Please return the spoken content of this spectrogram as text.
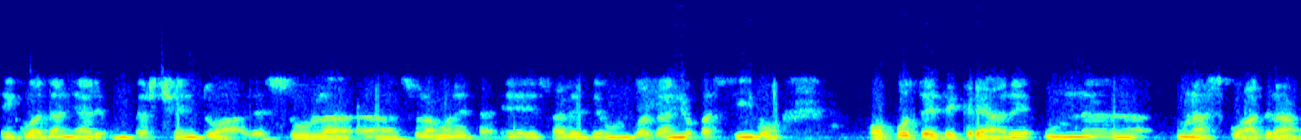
e guadagnare un percentuale sulla, uh, sulla moneta e sarebbe un guadagno passivo o potete creare un, uh, una squadra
